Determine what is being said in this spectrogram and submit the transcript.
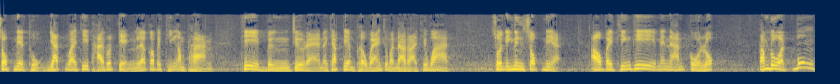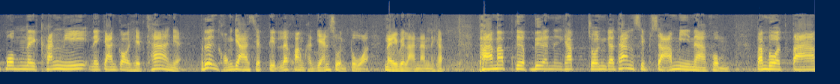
ศพเนี่ยถูกยัดไว้ที่ท้ายรถเก๋งแล้วก็ไปทิ้งอำพราง ที่บึงจือแรนะครับที่อำเภอแว้งจังหวัดนาราธิวาส ส่วนอีกหนึ่งศพเนี่ยเอาไปทิ้งที่แม่น้ำโกลกตำรวจบุ้งปมในครั้งนี้ในการก่อเหตุฆ่าเนี่ยเรื่องของยาเสพติดและความขัดแย้งส่วนตัวในเวลานั้นนะครับผ่านมาเกือบเดือนหนึงครับจนกระทั่ง 13 มีนาคม ตำรวจตาม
